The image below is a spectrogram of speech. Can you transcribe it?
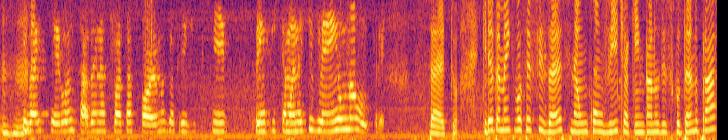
uhum. que vai ser lançado aí nas plataformas, eu acredito que entre semana que vem ou na outra. Certo. Queria também que você fizesse né, um convite a quem está nos escutando para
